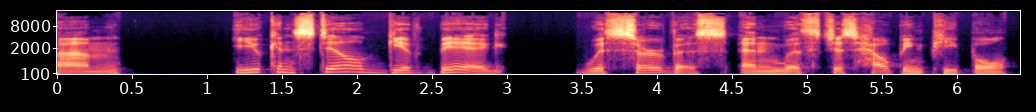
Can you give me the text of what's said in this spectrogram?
Um, you can still give big with service and with just helping people.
